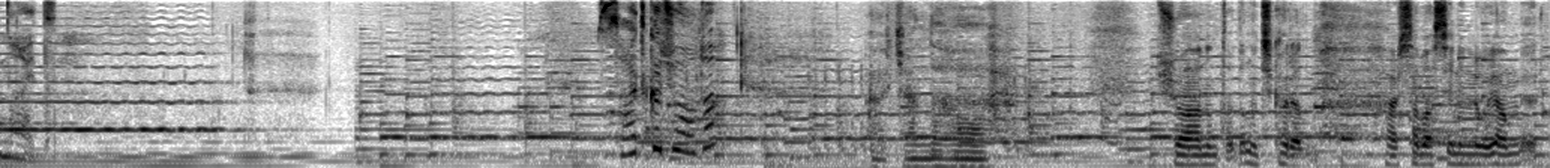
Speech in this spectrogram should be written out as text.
Günaydın. Saat kaç oldu? Erken daha. Şu anın tadını çıkaralım. Her sabah seninle uyanmıyorum.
